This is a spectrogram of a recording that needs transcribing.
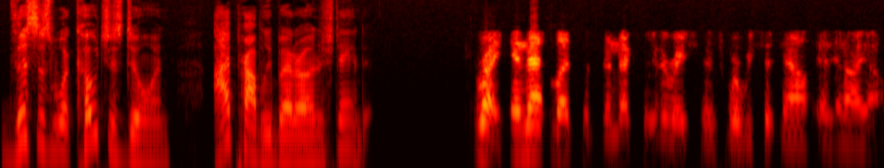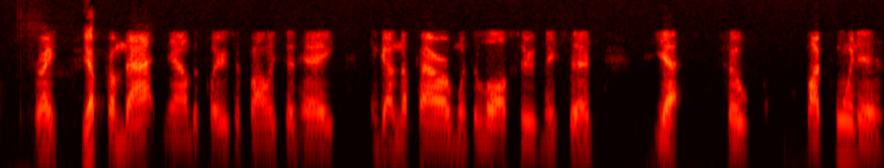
this is what coach is doing. I probably better understand it. Right, and that led to the next iteration is where we sit now at NIL. Right. Yep. From that, now the players have finally said, "Hey," and got enough power, went to lawsuit, and they said, "Yes." So my point is,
